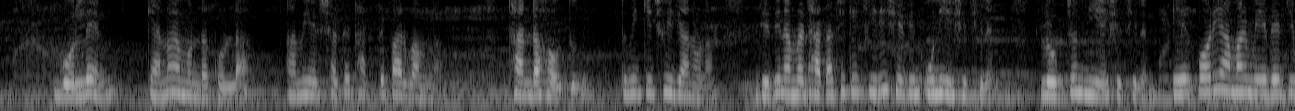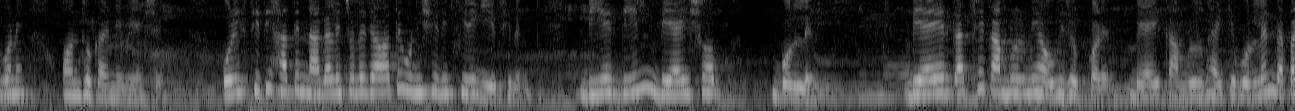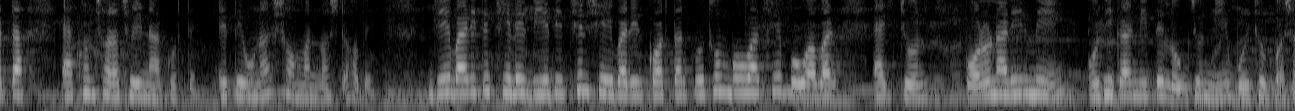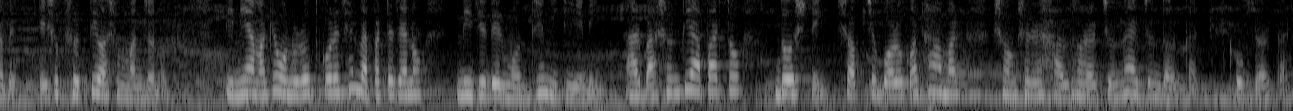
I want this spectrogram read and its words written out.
বললেন, কেন এমনটা করলা? আমি এর সাথে থাকতে পারবাম না। ঠান্ডা হও তুমি। তুমি কিছুই জানো না। যেদিন আমরা ঢাকা থেকে ফিরি, সেদিন উনি এসেছিলেন। লোকজন নিয়ে এসেছিলেন। এরপরই আমার মেয়েদের জীবনে অন্ধকার নেমে এসে। পরিস্থিতি হাতের নাগালে চলে যাওয়াতে উনি সেদিন ফিরে গিয়েছিলেন। বিয়ের দিন বেয়াই সব বললেন। বেআইয়ের কাছে কামরুল মিয়া অভিযোগ করেন। বেআই কামরুল ভাইকে বললেন, ব্যাপারটা এখন ছড়াছড়ি না করতে। এতে ওনার সম্মান নষ্ট হবে। যে বাড়িতে ছেলের বিয়ে দিচ্ছেন, সেই বাড়ির কর্তার প্রথম বউ আছে। বউ আবার একজন পরনারীর মেয়ে। অধিকার নিতে লোকজন নিয়ে বৈঠক বসাবে। এসব সত্যি অসম্মানজনক। তিনি আমাকে অনুরোধ করেছেন ব্যাপারটা যেন নিজেদের মধ্যে মিটিয়ে নিই আর বাসন্তী আপার তো দোষ নেই। সবচেয়ে বড় কথা আমার সংসারের হাল ধরার জন্য একজন দরকার, খুব দরকার।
